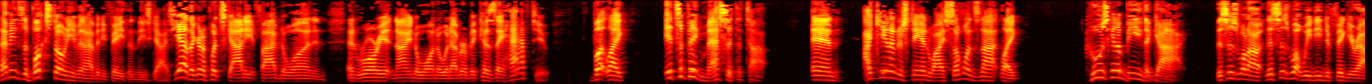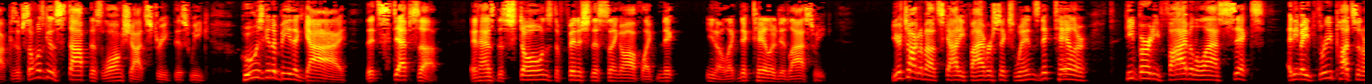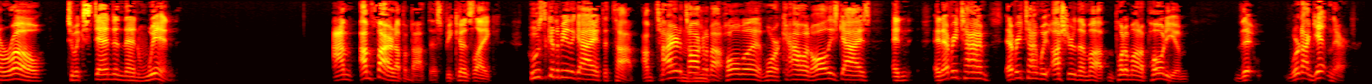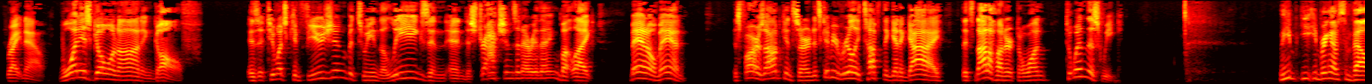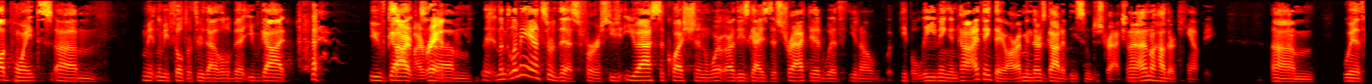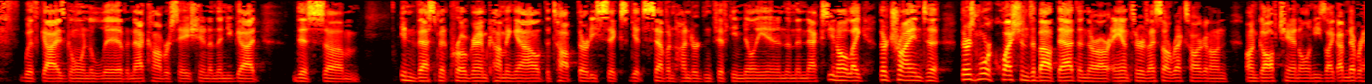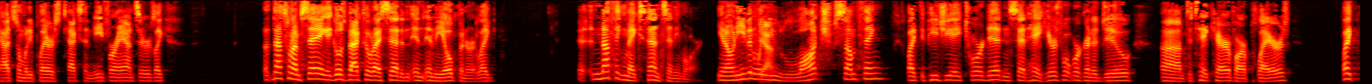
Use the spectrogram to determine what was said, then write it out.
That means the books don't even have any faith in these guys. Yeah, they're going to put Scotty at 5 to 1 and and Rory at 9 to 1 or whatever because they have to. But like it's a big mess at the top. And I can't understand why someone's not like who's going to be the guy? This is what I this is what we need to figure out because if someone's going to stop this long shot streak this week, Who's going to be the guy that steps up and has the stones to finish this thing off like Nick, you know, like Nick Taylor did last week? You're talking about Scotty five or six wins. Nick Taylor, he birdied five of the last six and he made three putts in a row to extend and then win. I'm, I'm fired up about this because like, who's going to be the guy at the top? I'm tired of mm-hmm. talking about Homa and Morikawa and all these guys and And every time, every time we usher them up and put them on a podium, that we're not getting there right now. What is going on in golf? Is it too much confusion between the leagues and, and distractions and everything? But like, man, oh man, as far as I'm concerned, it's going to be really tough to get a guy that's not a hundred to one to win this week. You, you bring up some valid points. Um, let me let me filter through that a little bit. You've got you've got Sorry, my rant. Um, let, me, let me answer this first. You you asked the question: Where are these guys distracted with you know people leaving? And I think they are. I mean, there's got to be some distraction. I, I don't know how there can't be. Um, with with guys going to LIV and that conversation, and then you got this um investment program coming out. The top 36 get 750 million. And then the next, you know, like they're trying to, there's more questions about that than there are answers. I saw Rex Hoggard on, on Golf Channel and he's like, I've never had so many players texting me for answers. Like, that's what I'm saying. It goes back to what I said in, in, in the opener. Like, nothing makes sense anymore. You know, and even when yeah. you launch something like the PGA Tour did and said, "Hey, here's what we're going to do um, to take care of our players," like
